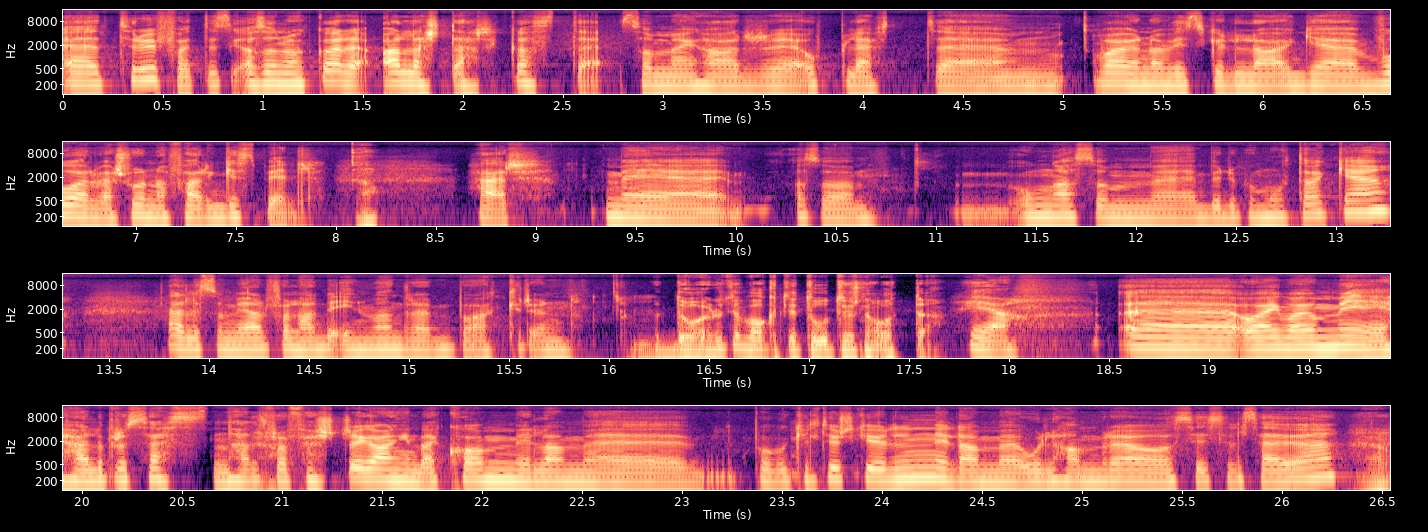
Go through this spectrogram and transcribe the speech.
jeg tror faktisk altså Noe av det aller sterkeste som jeg har opplevd, eh, var jo når vi skulle lage vår versjon av Fargespill Ja. her. Med altså unger som eh, bodde på mottaket, eller som iallfall hadde innvandrerbakgrunn. Da er du tilbake til 2008. Ja. Uh, og jeg var jo med i hele prosessen helt fra første gangen de kom i lag med, på kulturskolen i lag med Ole Hamre og Sissel Saue. Ja.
